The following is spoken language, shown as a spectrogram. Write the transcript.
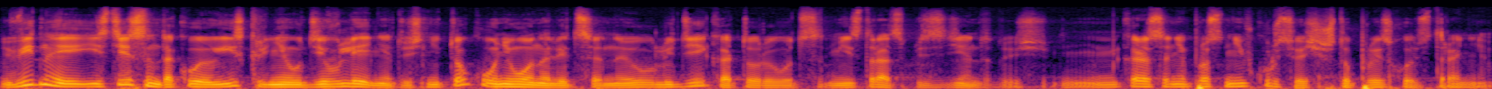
видно, естественно, такое искреннее удивление. То есть не только у него на лице, но и у людей, которые вот с администрации президента. То есть, мне кажется, они просто не в курсе вообще, что происходит в стране.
